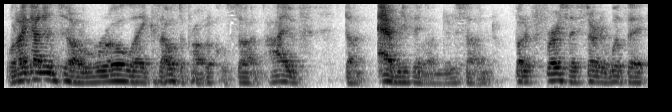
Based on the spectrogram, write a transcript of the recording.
when I got into a real like because I was a prodigal son. I've done everything under the sun. But at first I started with a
